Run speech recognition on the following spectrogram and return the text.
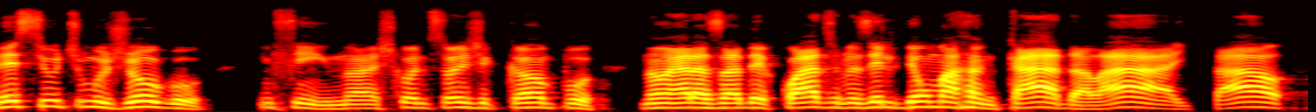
Nesse último jogo, enfim, nas condições de campo não eram as adequadas, mas ele deu uma arrancada lá e tal.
